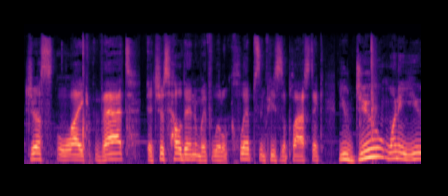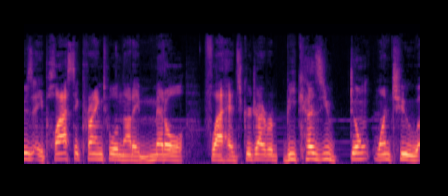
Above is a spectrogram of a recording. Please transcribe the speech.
just like that. It's just held in with little clips and pieces of plastic. You do want to use a plastic prying tool, not a metal flathead screwdriver, because you don't want to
